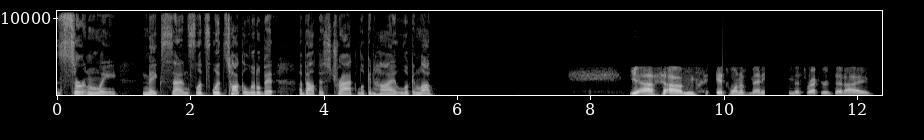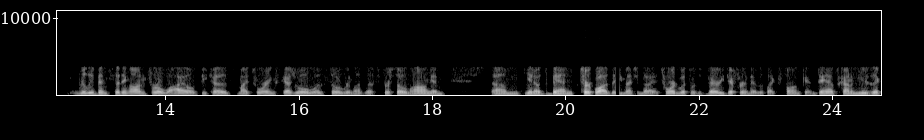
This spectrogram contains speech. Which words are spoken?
certainly makes sense. Let's let's talk a little bit about this track, "Looking High, Looking Low." Yeah, um, it's one of many in this record that I've really been sitting on for a while because my touring schedule was so relentless for so long, and um, you know the band Turkuaz that you mentioned that I toured with was very different. It was like funk and dance kind of music.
